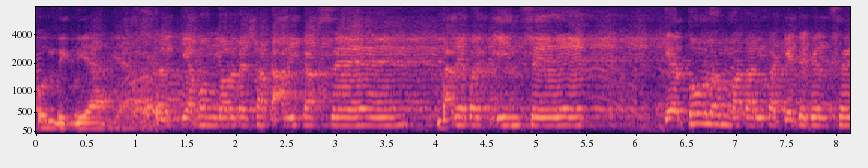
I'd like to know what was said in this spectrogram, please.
কোন দিক দিয়া? তাহলে কেমন দরবেশটা দাড়ি কাটছে? দাড়ি আবার ক্লিনছে এত লম্বা দাড়িটা কেটে ফেলছে।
